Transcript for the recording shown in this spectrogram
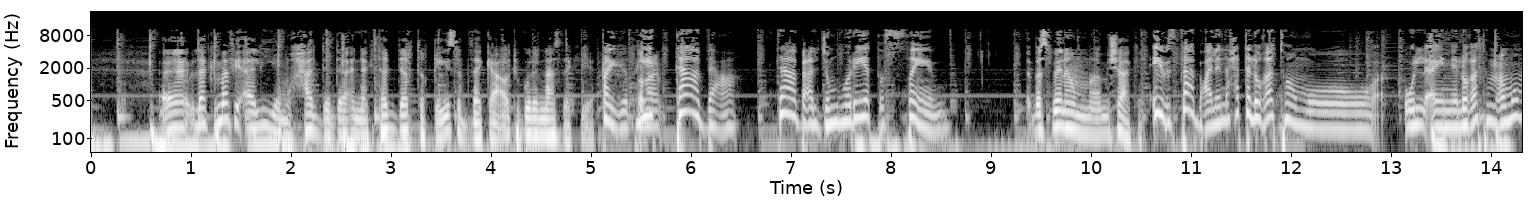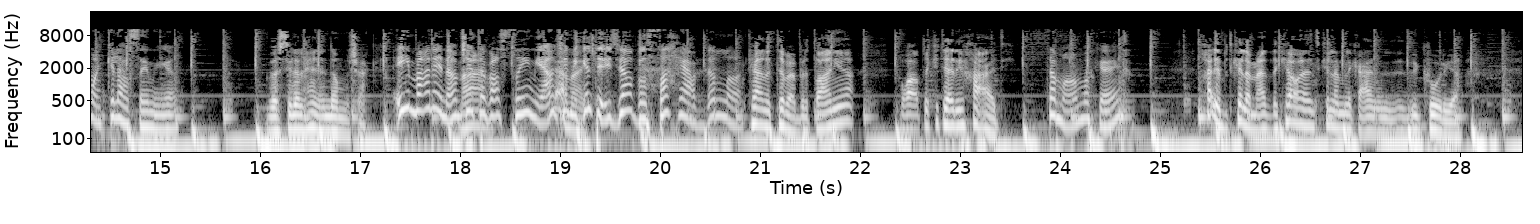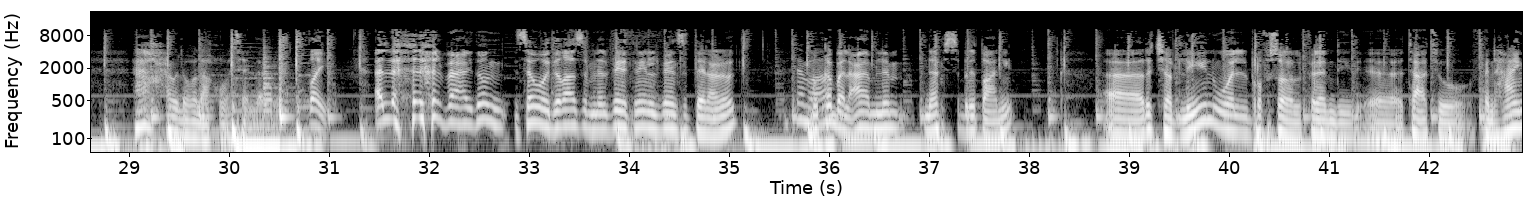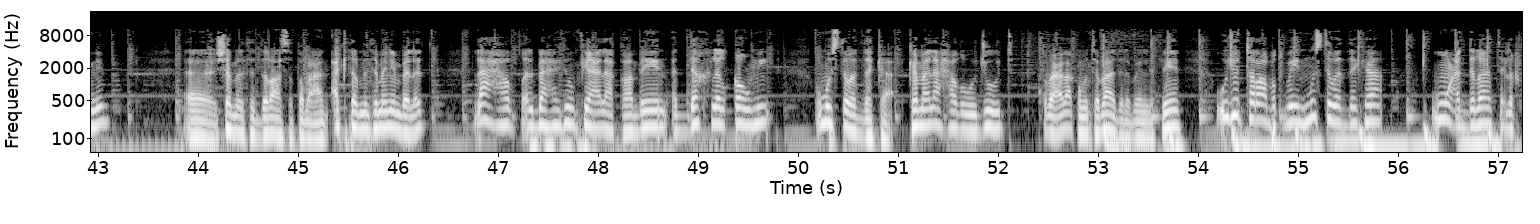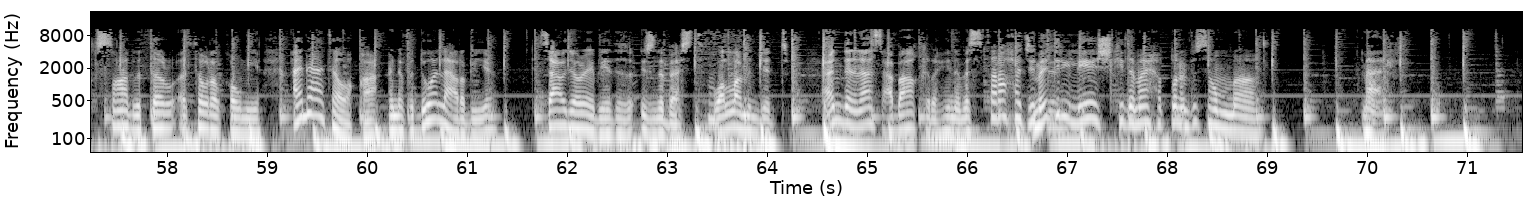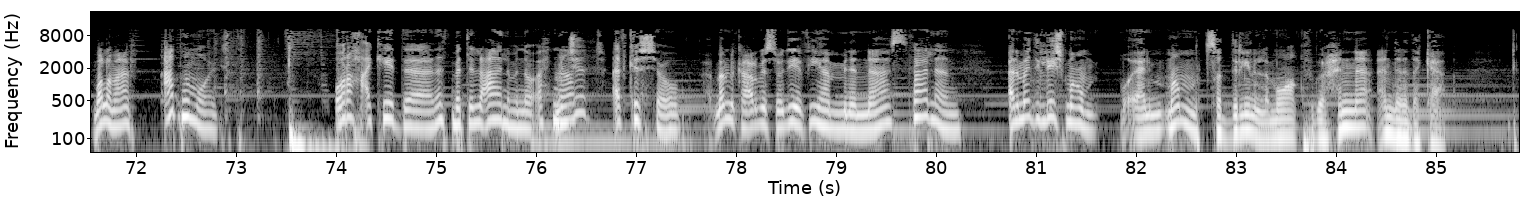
آه، لكن ما في آلية محددة إنك تقدر تقيس الذكاء وتقول الناس ذكية. طيب. هي تابعة تابعة لجمهورية الصين. بس بينهم مشاكل. اي بس تابعة لأن حتى لغتهم و... وال... يعني لغتهم عموما كلها صينية. بس إلى الحين عندهم مشاكل. اي ما علينا اهم شيء تبع الصيني اهم شيء قلت الإجابة الصح يا عبد الله. كانت تبع بريطانيا. أبغى أعطيك تاريخها عادي. تمام okay. خلي بتكلم عن الذكاء وأنا أتكلم لك عن الذكوريا لا حول ولا قوة إلا بالله. طيب ال- الباحثون سووا دراسة من 2002 ل 2006 العنود من تمام. قبل عالم نفس بريطاني. آه ريتشارد لين والبروفيسور الفنلندي آه تاتو فنهاينن آه شملت الدراسة طبعا أكثر من 80 بلد. لاحظ الباحثون في علاقة بين الدخل القومي ومستوى الذكاء. كما لاحظوا وجود طبعا علاقة متبادلة بين الاثنين وجود ترابط بين مستوى الذكاء ومعدلات الاقتصاد والثروة القومية. أنا أتوقع أنه في الدول العربية Saudi Arabia is the best والله من جد. عندنا ناس عباقرة هنا بس صراحة جدا. ما أدري ليش كذا ما يحطون أنفسهم آه، ما أعرف. والله ما أعرف. عطهم وقت. وراح أكيد آه، نثبت للعالم إنه إحنا أذكى الشعوب. المملكة العربية السعودية فيها من الناس فعلا. أنا ما أدري ليش ما هم يعني ما هم متصدرين المواقف يقول إحنا عندنا ذكاء.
